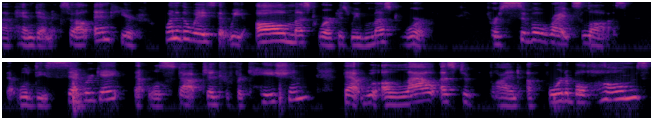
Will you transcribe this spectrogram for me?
uh, pandemic. So I'll end here. One of the ways that we all must work is we must work for civil rights laws that will desegregate, that will stop gentrification, that will allow us to find affordable homes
